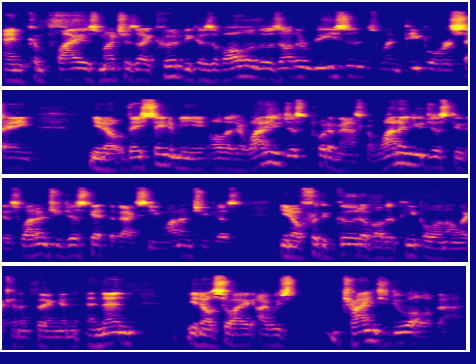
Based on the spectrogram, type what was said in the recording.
and comply as much as i could because of all of those other reasons when people were saying you know they say to me all the time why don't you just put a mask on? Why don't you just do this? Why don't you just get the vaccine? Why don't you just you know, for the good of other people and all that kind of thing. And and then, you know, so I, I was trying to do all of that.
